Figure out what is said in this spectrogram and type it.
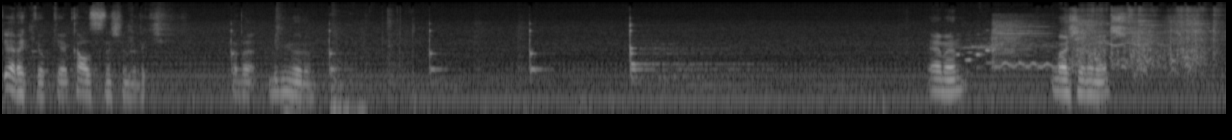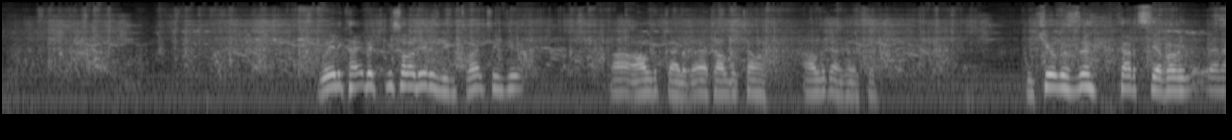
Gerek yok ya kalsın şimdilik. Ya da bilmiyorum. Hemen başladı maç. Bu eli kaybetmiş olabiliriz büyük ihtimal çünkü Aa, aldık galiba. Evet aldık tamam. Aldık arkadaşlar. İki yıldızlı kart yapabil yani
